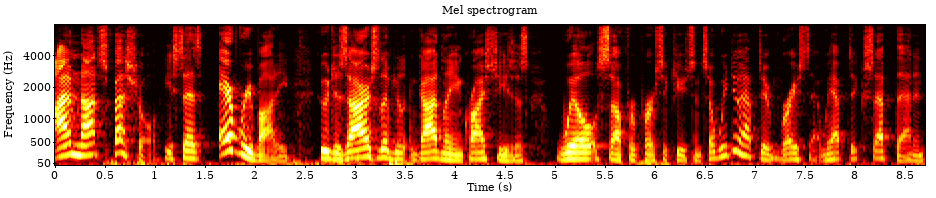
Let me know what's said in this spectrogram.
I'm not special. He says, Everybody who desires to live godly in Christ Jesus will suffer persecution. So we do have to embrace that. We have to accept that. And,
